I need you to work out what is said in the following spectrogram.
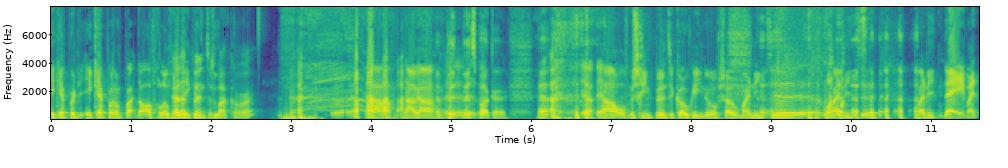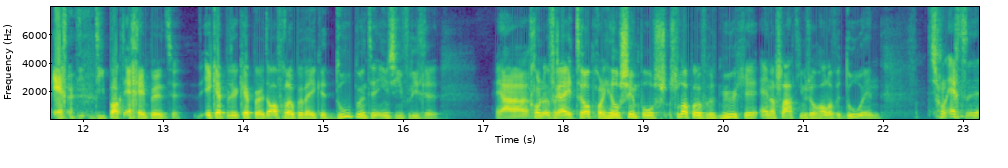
Ik heb er, ik heb er een paar, de afgelopen weken... punten pakken hoor ja, nou ja. Een Ja. ja. Ja, of misschien punten cocaïne of zo, maar niet, uh, maar niet, uh, maar niet, nee, maar echt, die, die, pakt echt geen punten. Ik heb, ik heb er de afgelopen weken doelpunten in zien vliegen. Ja, gewoon een vrije trap, gewoon heel simpel, slap over het muurtje en dan slaat hij hem zo half het doel in. Het is gewoon echt, uh,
